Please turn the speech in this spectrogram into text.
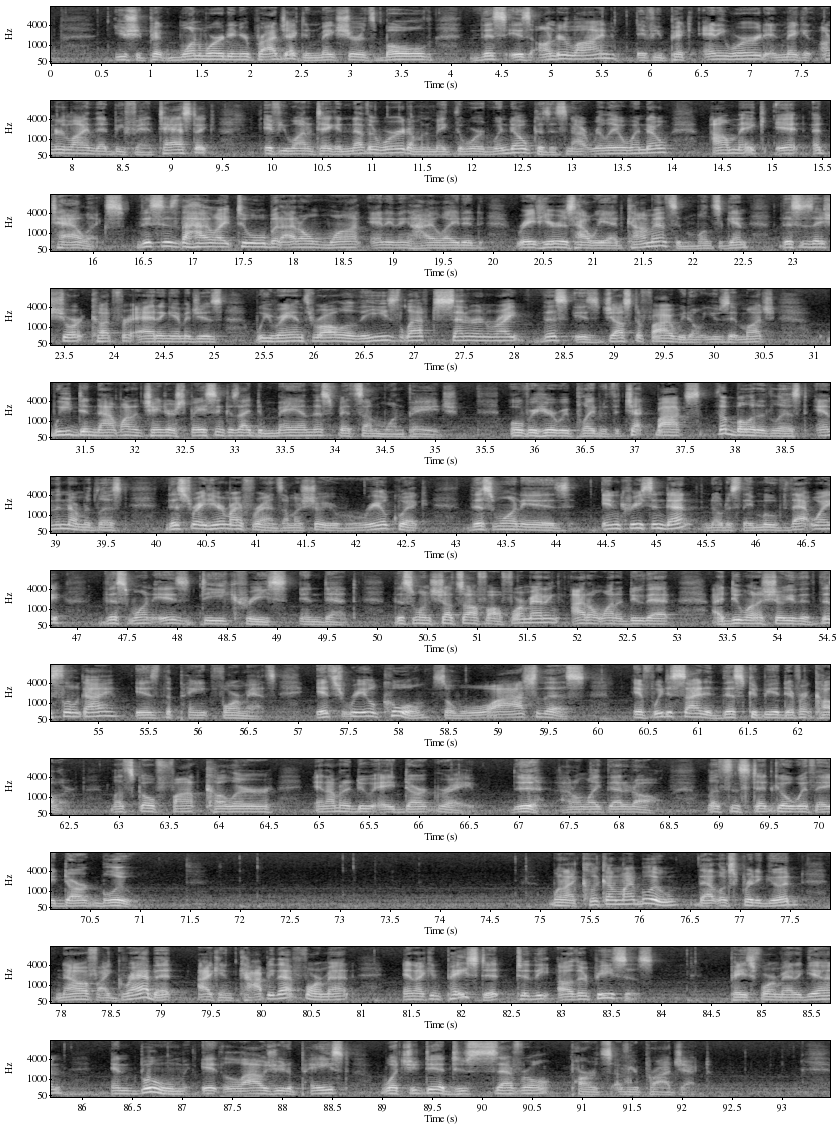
You should pick one word in your project and make sure it's bold. This is underlined. If you pick any word and make it underlined, that'd be fantastic. If you want to take another word, I'm going to make the word window because it's not really a window. I'll make it italics. This is the highlight tool, but I don't want anything highlighted. Right here is how we add comments, and once again, this is a shortcut for adding images. We ran through all of these, left, center, and right. This is Justify. We don't use it much. We did not want to change our spacing because I demand this fits on one page. Over here, we played with the checkbox, the bulleted list, and the numbered list. This right here, my friends, I'm going to show you real quick. This one is increase indent. Notice they moved that way. This one is decrease indent. This one shuts off all formatting. I don't want to do that. I do want to show you that this little guy is the paint formats. It's real cool, so watch this. If we decided this could be a different color, let's go font color and I'm going to do a dark gray. Ugh, I don't like that at all. Let's instead go with a dark blue. When I click on my blue, that looks pretty good. Now if I grab it, I can copy that format and I can paste it to the other pieces. Paste format again, and boom, it allows you to paste what you did to several parts of your project.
